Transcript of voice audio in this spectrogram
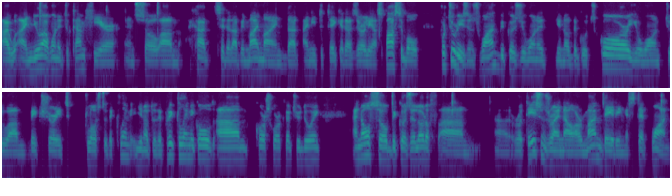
I, I knew I wanted to come here, and so um, I had set it up in my mind that I need to take it as early as possible for two reasons. One, because you wanted, you know, the good score. You want to um, make sure it's close to the clinic, you know, to the preclinical um, coursework that you're doing, and also because a lot of um, uh, rotations right now are mandating a step one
